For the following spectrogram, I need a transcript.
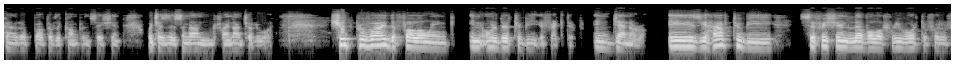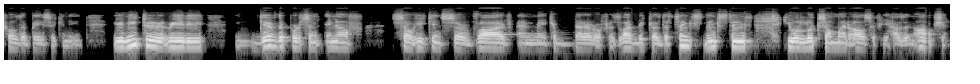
kind of part of the compensation, which is this non-financial reward. Should provide the following in order to be effective in general is you have to be sufficient level of reward to fulfill the basic need. You need to really give the person enough so he can survive and make a better of his life because the things next things he will look somewhere else if he has an option.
